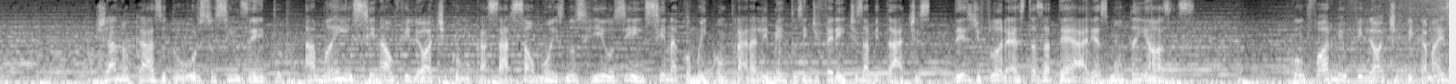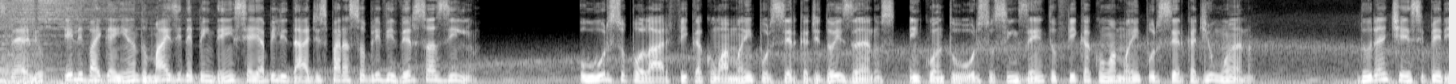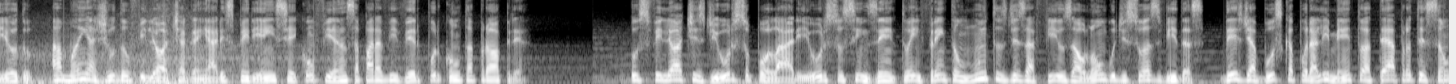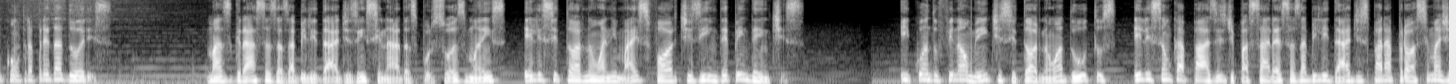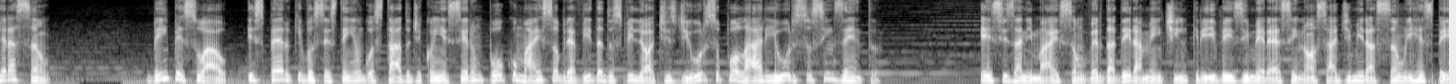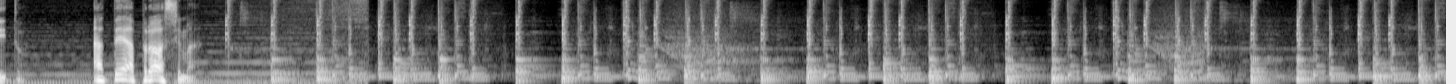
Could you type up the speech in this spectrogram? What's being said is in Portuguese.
Já no caso do urso cinzento, a mãe ensina ao filhote como caçar salmões nos rios e ensina como encontrar alimentos em diferentes habitats, desde florestas até áreas montanhosas. Conforme o filhote fica mais velho, ele vai ganhando mais independência e habilidades para sobreviver sozinho. O urso polar fica com a mãe por cerca de dois anos, enquanto o urso cinzento fica com a mãe por cerca de um ano. Durante esse período, a mãe ajuda o filhote a ganhar experiência e confiança para viver por conta própria. Os filhotes de urso polar e urso cinzento enfrentam muitos desafios ao longo de suas vidas, desde a busca por alimento até a proteção contra predadores mas graças às habilidades ensinadas por suas mães, eles se tornam animais fortes e independentes. E quando finalmente se tornam adultos, eles são capazes de passar essas habilidades para a próxima geração. Bem pessoal, espero que vocês tenham gostado de conhecer um pouco mais sobre a vida dos filhotes de urso polar e urso cinzento. Esses animais são verdadeiramente incríveis e merecem nossa admiração e respeito. Até a próxima!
